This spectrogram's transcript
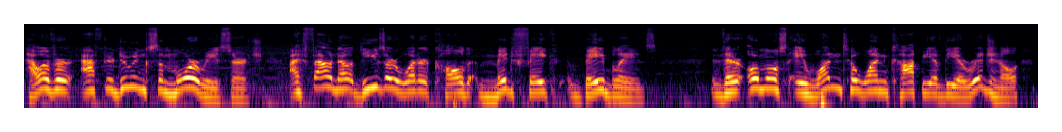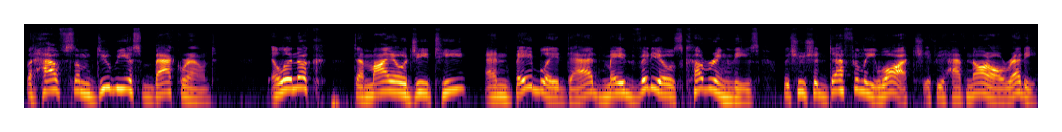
However, after doing some more research, I found out these are what are called mid-fake Beyblades. They're almost a one-to-one -one copy of the original, but have some dubious background. IlinNuc, Damayo GT, and Beyblade Dad made videos covering these, which you should definitely watch if you have not already.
